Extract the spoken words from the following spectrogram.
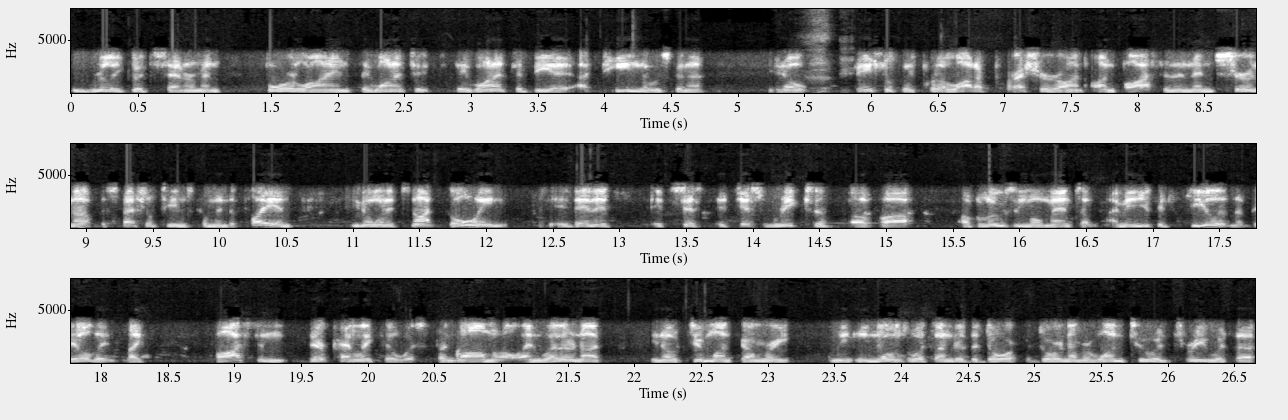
really good centermen, four lines. They wanted to, they wanted to be a, a team that was going to, you know, basically put a lot of pressure on on Boston. And then, sure enough, the special teams come into play. And you know, when it's not going, then it's it's just it just reeks of of uh, of losing momentum. I mean, you could feel it in the building. Like Boston, their penalty kill was phenomenal, and whether or not you know Jim Montgomery, I mean, he knows what's under the door, door number one, two, and three with the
